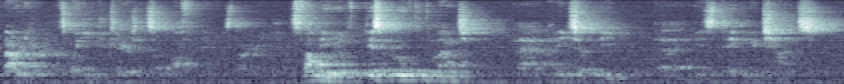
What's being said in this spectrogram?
marry her. That's why he declares it so often in his diary. His family would have disapproved of the match, he certainly uh, is taking a chance.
